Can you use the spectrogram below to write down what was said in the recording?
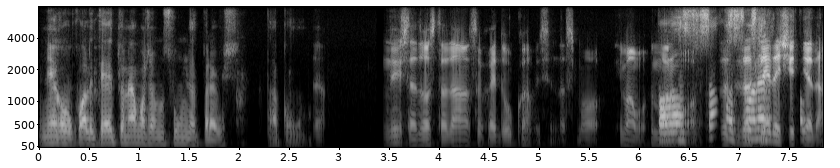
Njegovu kvalitetu ne možemo sumnjati previše. Tako da. Ništa dosta danas u Hajduku, mislim da smo, imamo, pa, moramo, za, za sljedeći tjedan.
